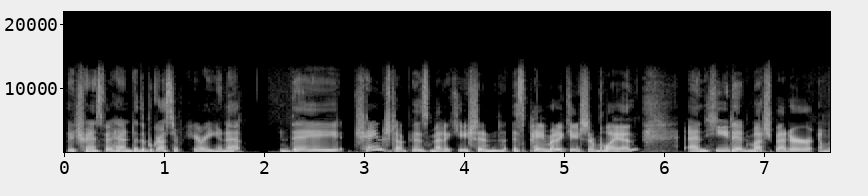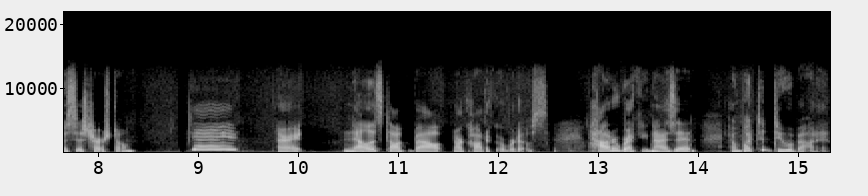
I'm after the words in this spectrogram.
We transferred him to the progressive care unit they changed up his medication, his pain medication plan, and he did much better and was discharged home. Yay! All right, now let's talk about narcotic overdose, how to recognize it, and what to do about it.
